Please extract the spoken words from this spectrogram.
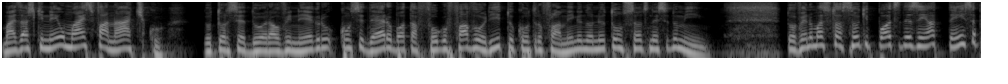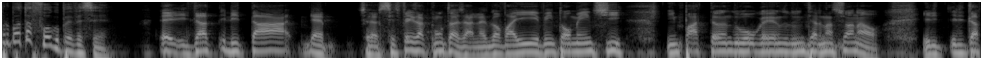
mas acho que nem o mais fanático do torcedor alvinegro considera o Botafogo favorito contra o Flamengo no Newton Santos nesse domingo. Tô vendo uma situação que pode se desenhar tensa pro Botafogo, PVC. Ele tá. Ele tá é, você fez a conta já, né? Do Havaí eventualmente empatando ou ganhando do Internacional. Ele, ele tá,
